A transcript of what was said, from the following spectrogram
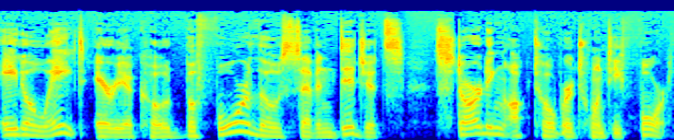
808 area code before those seven digits starting October 24th.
